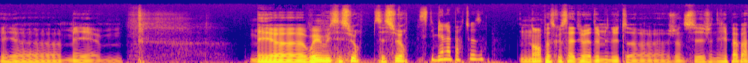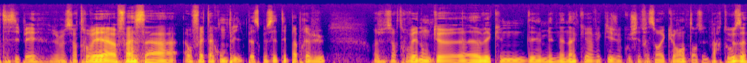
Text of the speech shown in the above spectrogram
Et, euh, mais, mais oui, oui, c'est sûr. C'est sûr. C'était bien la partouze? Non, parce que ça a duré deux minutes. euh, je ne suis- je n'y ai pas participé. Je me suis retrouvé euh, face à, au fait accompli, parce que c'était pas prévu. Je me suis retrouvé donc euh, avec une des mes nanas avec qui je couchais de façon récurrente dans une partouze.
